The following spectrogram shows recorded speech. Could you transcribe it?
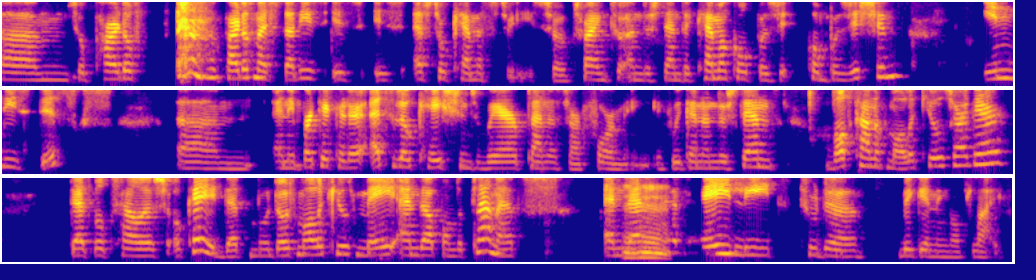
um, so part of part of my studies is is astrochemistry. So trying to understand the chemical composition in these disks, um, and in particular at the locations where planets are forming. If we can understand what kind of molecules are there, that will tell us okay that those molecules may end up on the planets, and then mm-hmm. that may lead to the beginning of life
